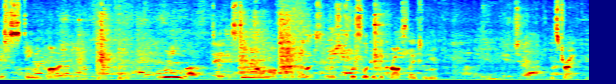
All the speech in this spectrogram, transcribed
It's steaming hot. Ooh, got the steam rolling off of it. That looks delicious. Let's look at the cross section here. Let's try it.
